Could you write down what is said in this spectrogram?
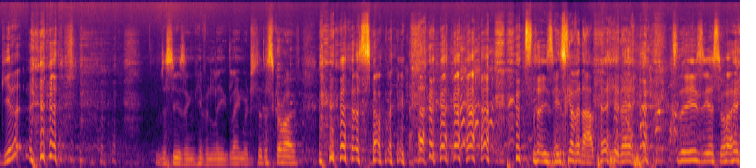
Get it? I'm just using heavenly language to describe something. it's the easiest. He's given up, you know. it's the easiest way.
